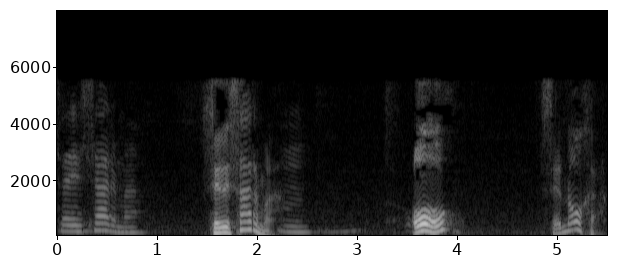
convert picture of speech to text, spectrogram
Se desarma. Se desarma. Mm. O se enoja.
